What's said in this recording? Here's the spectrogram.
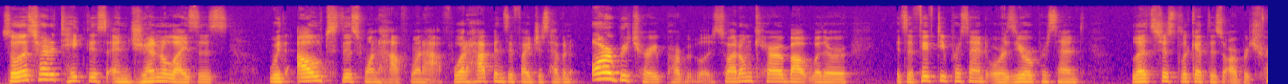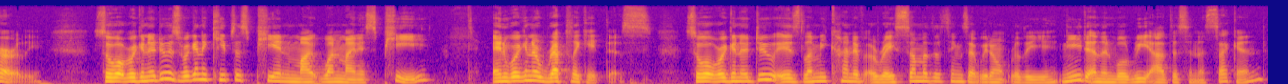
So let's try to take this and generalize this without this one half, one half. What happens if I just have an arbitrary probability? So I don't care about whether it's a 50% or a 0%. Let's just look at this arbitrarily. So what we're going to do is we're going to keep this p in my 1 minus p, and we're going to replicate this. So what we're going to do is let me kind of erase some of the things that we don't really need, and then we'll re-add this in a second.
